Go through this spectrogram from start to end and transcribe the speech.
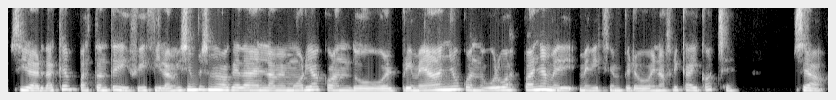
Sí, la verdad es que es bastante difícil. A mí siempre se me va a quedar en la memoria cuando el primer año, cuando vuelvo a España, me, me dicen, pero en África hay coches. O sea,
